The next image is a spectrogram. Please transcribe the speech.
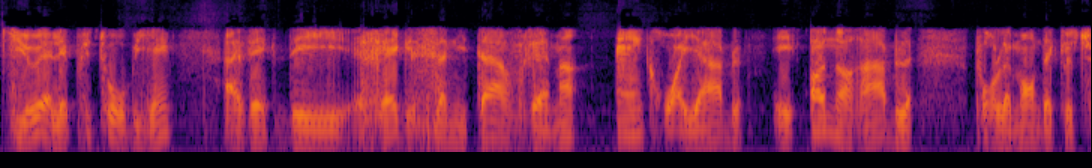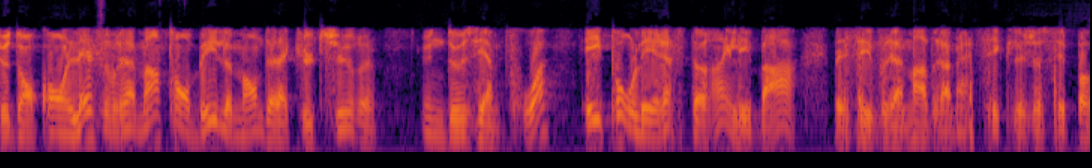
qui eux allaient plutôt bien avec des règles sanitaires vraiment incroyables et honorables pour le monde de la culture. Donc, on laisse vraiment tomber le monde de la culture une deuxième fois. Et pour les restaurants et les bars, ben, c'est vraiment dramatique. Je ne sais pas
